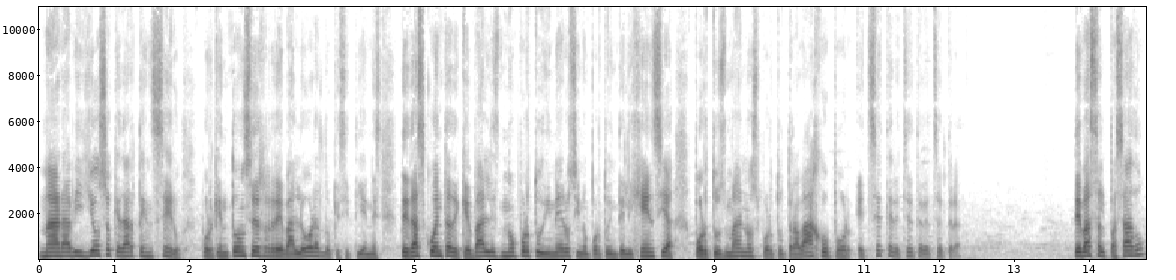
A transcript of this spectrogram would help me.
maravilloso quedarte en cero, porque entonces revaloras lo que sí tienes, te das cuenta de que vales no por tu dinero, sino por tu inteligencia, por tus manos, por tu trabajo, por etcétera, etcétera, etcétera. Te vas al pasado,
